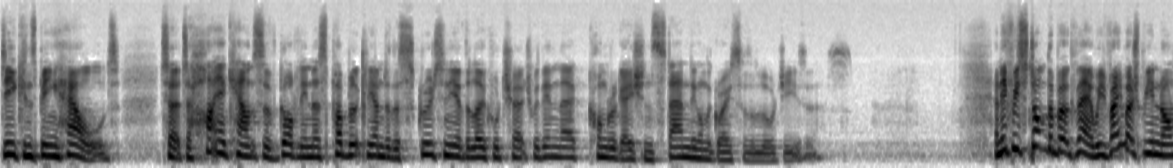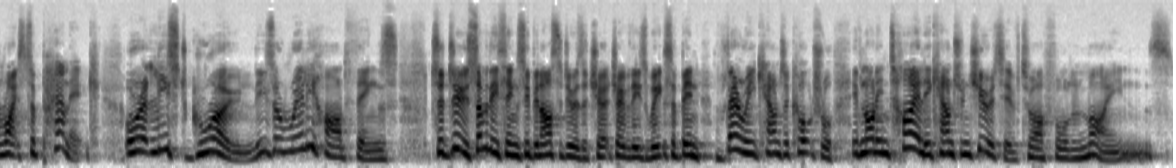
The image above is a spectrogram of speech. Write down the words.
deacons being held to, to high accounts of godliness publicly under the scrutiny of the local church within their congregation, standing on the grace of the Lord Jesus. And if we stop the book there, we'd very much be in our rights to panic or at least groan. These are really hard things to do. Some of these things we've been asked to do as a church over these weeks have been very countercultural, if not entirely counterintuitive to our fallen minds.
